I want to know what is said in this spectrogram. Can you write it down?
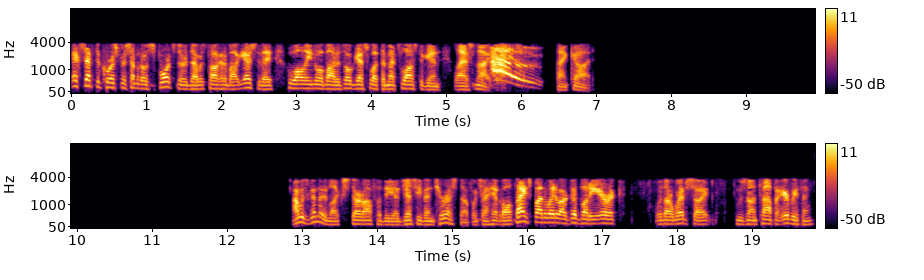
except of course for some of those sports nerds I was talking about yesterday, who all they know about is, oh, guess what? The Mets lost again last night. Oh! Thank God. I was going to like start off with the uh, Jesse Ventura stuff, which I have it all. Thanks, by the way, to our good buddy Eric with our website, who's on top of everything.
